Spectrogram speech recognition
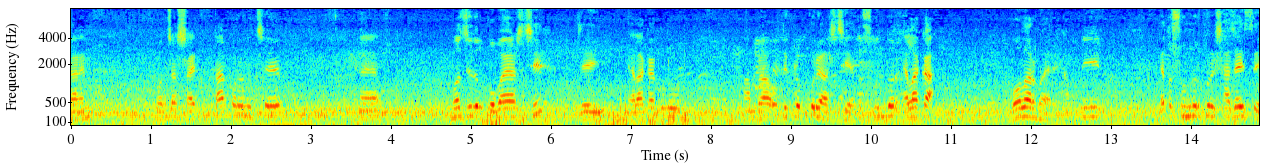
জানেন? পঞ্চাশ, ষাট। তারপরে হচ্ছে মসজিদুল কোবায় আসছি। যেই এলাকাগুলো আমরা অতিক্রম করে আসছি, এত সুন্দর এলাকা। বলার বাইরে, আপনি এত সুন্দর করে সাজাইছে,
